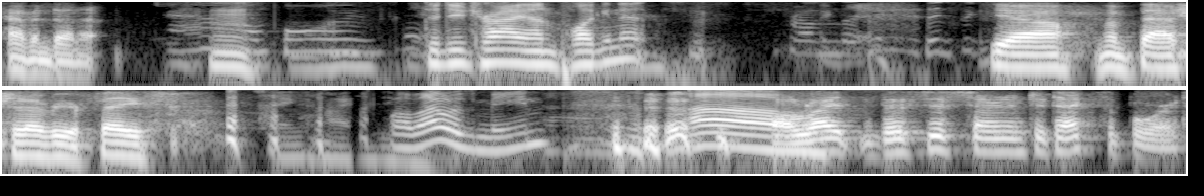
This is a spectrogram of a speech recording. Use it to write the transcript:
haven't done it. Did you try unplugging it? Yeah, I'm gonna bash it over your face. Well, that was mean. All Um, right, this just turned into tech support.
